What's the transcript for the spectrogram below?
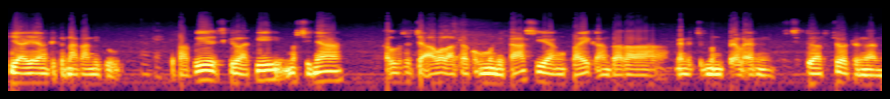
biaya yang dikenakan itu. Okay. Tetapi sekali lagi mestinya kalau sejak awal ada komunikasi yang baik antara manajemen PLN Sidoarjo dengan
